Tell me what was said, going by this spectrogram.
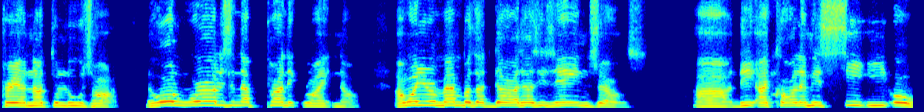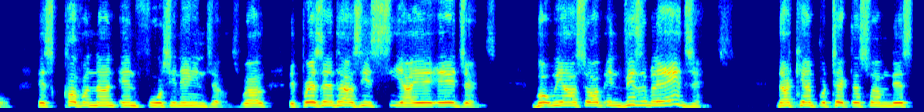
Pray and not to lose heart. The whole world is in a panic right now. I want you to remember that God has his angels. Uh, the, I call him his CEO, his covenant enforcing angels. Well, the president has his CIA agents, but we also have invisible agents that can protect us from this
